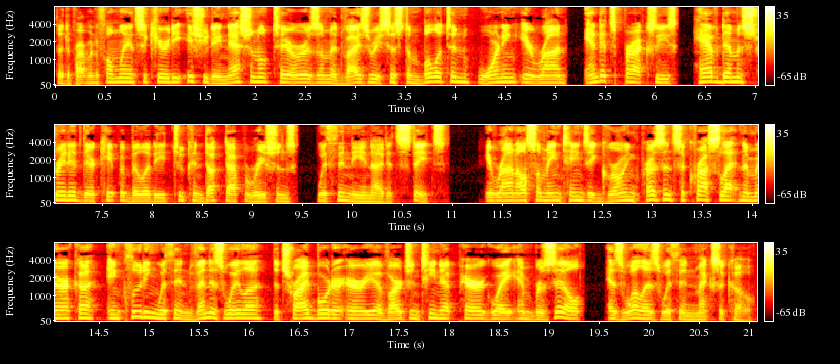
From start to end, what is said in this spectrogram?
the Department of Homeland Security issued a National Terrorism Advisory System bulletin warning Iran and its proxies have demonstrated their capability to conduct operations within the United States. Iran also maintains a growing presence across Latin America, including within Venezuela, the tri border area of Argentina, Paraguay, and Brazil, as well as within Mexico.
